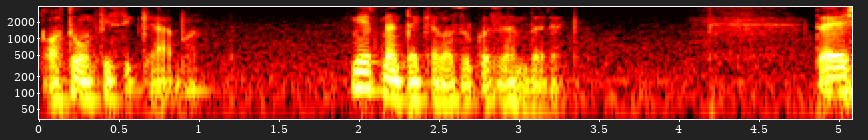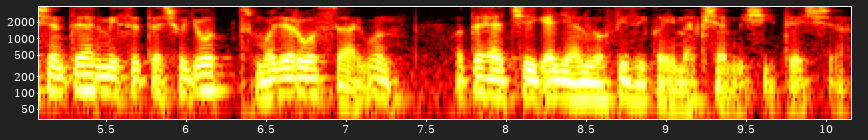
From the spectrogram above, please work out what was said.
atomfizikában. Miért mentek el azok az emberek? Teljesen természetes, hogy ott, Magyarországon, a tehetség egyenlő a fizikai megsemmisítéssel.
